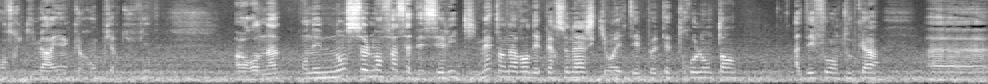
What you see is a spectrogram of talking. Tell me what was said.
entre guillemets à rien que remplir du vide. Alors on, a, on est non seulement face à des séries qui mettent en avant des personnages qui ont été peut-être trop longtemps, à défaut en tout cas, euh,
